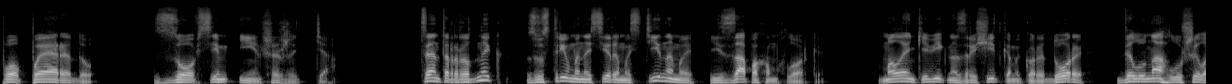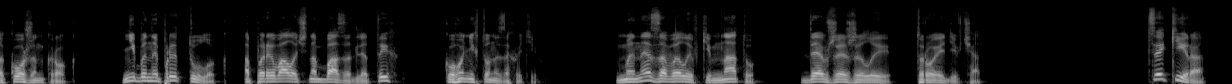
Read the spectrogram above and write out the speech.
попереду зовсім інше життя. Центр родник зустрів мене сірими стінами і запахом хлорки, маленькі вікна з решітками, коридори, де луна глушила кожен крок, ніби не притулок, а перевалочна база для тих, кого ніхто не захотів. Мене завели в кімнату, де вже жили троє дівчат. Це Кіра,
